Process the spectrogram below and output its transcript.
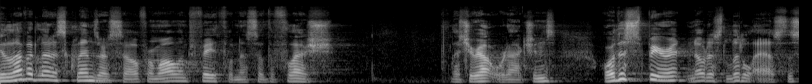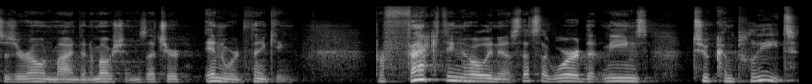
Beloved, let us cleanse ourselves from all unfaithfulness of the flesh. That's your outward actions. Or the spirit, notice little s, this is your own mind and emotions. That's your inward thinking. Perfecting holiness, that's the word that means to complete,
